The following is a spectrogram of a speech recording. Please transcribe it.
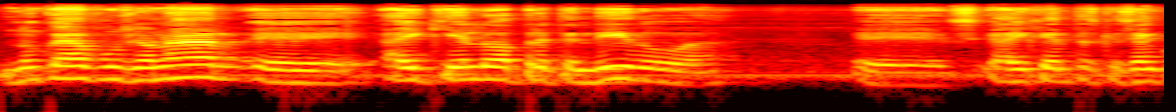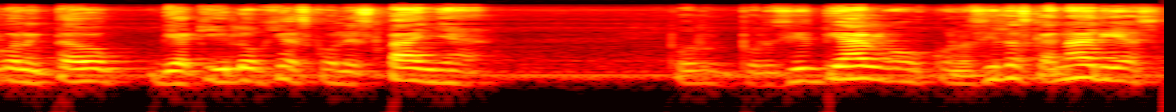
nunca va a funcionar, eh, hay quien lo ha pretendido, eh, hay gentes que se han conectado de aquí logias con España, por, por, decirte algo, con las Islas Canarias,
